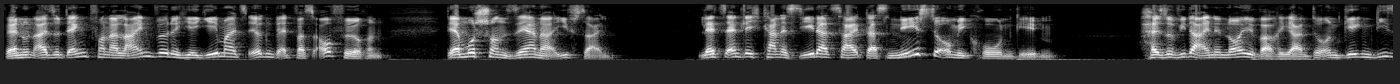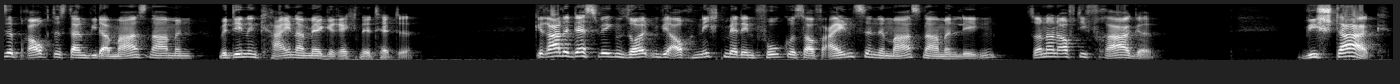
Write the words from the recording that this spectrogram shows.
Wer nun also denkt, von allein würde hier jemals irgendetwas aufhören, der muss schon sehr naiv sein. Letztendlich kann es jederzeit das nächste Omikron geben. Also wieder eine neue Variante und gegen diese braucht es dann wieder Maßnahmen, mit denen keiner mehr gerechnet hätte. Gerade deswegen sollten wir auch nicht mehr den Fokus auf einzelne Maßnahmen legen, sondern auf die Frage, wie stark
